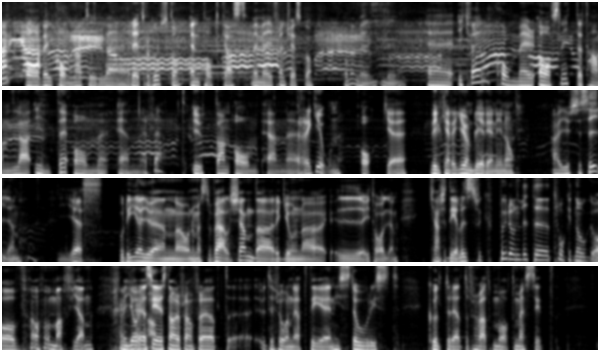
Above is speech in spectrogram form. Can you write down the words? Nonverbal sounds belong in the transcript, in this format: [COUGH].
Hej och välkomna till uh, Retro Gusto, en podcast med mig Francesco. Och med mig Nino. Uh, ikväll kommer avsnittet handla inte om en rätt, utan om en region. Och uh, vilken region blir det Nino? Är ju Sicilien. Yes. Och det är ju en av de mest välkända regionerna i Italien. Kanske delvis på grund lite tråkigt nog av, [LAUGHS] av maffian. Men jag, jag [LAUGHS] ser det snarare framför att utifrån att det är en historiskt, kulturellt och framförallt matmässigt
